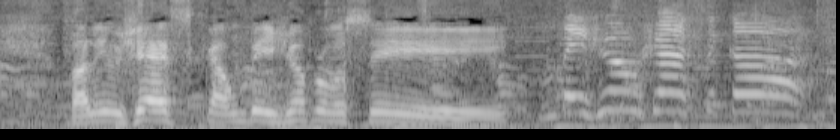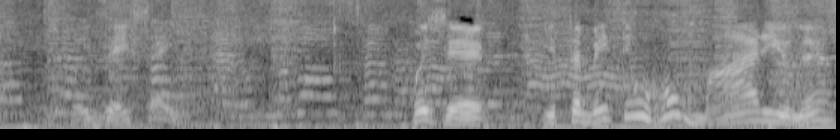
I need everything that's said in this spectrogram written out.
Valeu, Jéssica. Um beijão pra você. Um beijão, Jéssica. É, isso aí. Pois é. E também tem o Romário, né?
